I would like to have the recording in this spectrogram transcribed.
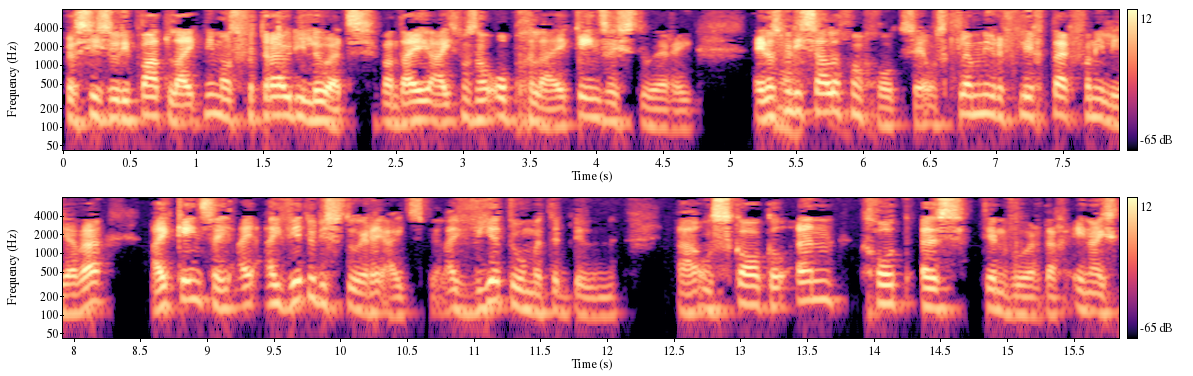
presies hoe die pad lyk nie, maar ons vertrou die loods want hy hy's mos nou opgelei, hy ken sy storie. En ons ja. moet dieselfde van God sê. Ons klim in die vliegtyg van die lewe Hy ken sy hy, hy weet hoe die storie uitspeel. Hy weet hoe om dit te doen. Uh, ons skakel in. God is teenwoordig en hy's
